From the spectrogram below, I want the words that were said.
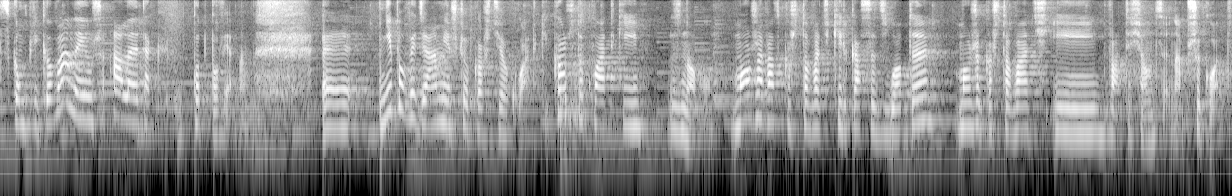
skomplikowane już, ale tak podpowiadam. E, nie powiedziałam jeszcze o koszcie okładki. Koszt okładki znowu może Was kosztować kilkaset złotych, może kosztować i 2000 na przykład.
